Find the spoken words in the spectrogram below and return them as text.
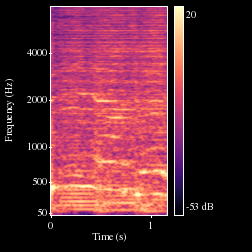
Yeah.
